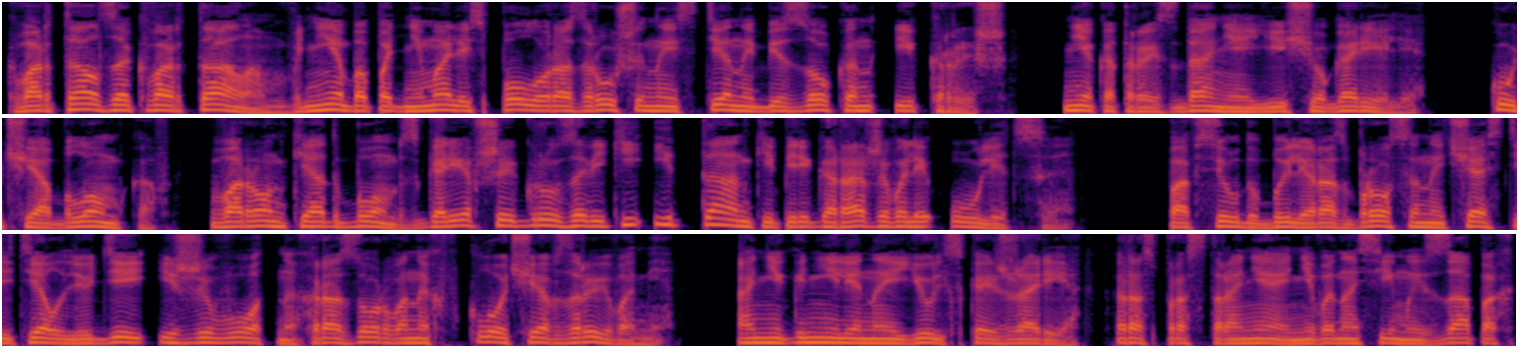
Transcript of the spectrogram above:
Квартал за кварталом в небо поднимались полуразрушенные стены без окон и крыш. Некоторые здания еще горели. Кучи обломков, воронки от бомб, сгоревшие грузовики и танки перегораживали улицы. Повсюду были разбросаны части тел людей и животных, разорванных в клочья взрывами. Они гнили на июльской жаре, распространяя невыносимый запах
